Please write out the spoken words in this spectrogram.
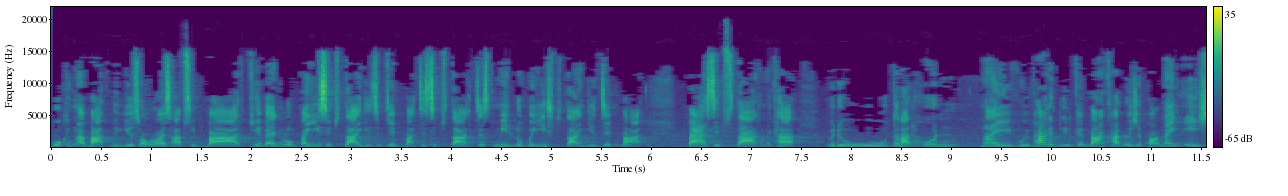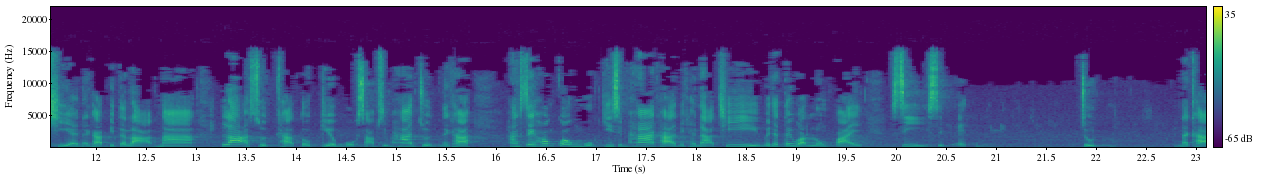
บวกขึ้นมาบาทหนึ่งยืน 230 บาท K-Bank ลงไป 20 สตางค์ยืน 17 บาท 70 สตางค์ Jasmine ลงไป 20 สตางค์ยืน 7 บาท 80 สตางค์นะคะ มาดูตลาดหุ้นในภูมิภาคอื่นๆกันบ้างค่ะ โดยเฉพาะในเอเชียนะคะ ปิดตลาดมาล่าสุดค่ะ โตเกียวบวก 35 จุดนะคะหางเซฮ่องกงบวก 25 ค่ะ ในขณะที่เวทไต้หวันลงไป 41 จุดนะคะ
